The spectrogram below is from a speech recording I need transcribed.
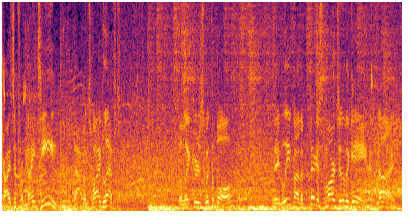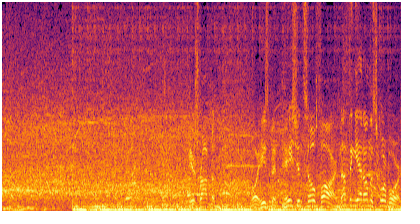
Tries it from 19. That one's wide left. The Lakers with the ball. They lead by the biggest margin of the game at nine. Here's Rodman. Boy, he's been patient so far. Nothing yet on the scoreboard.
